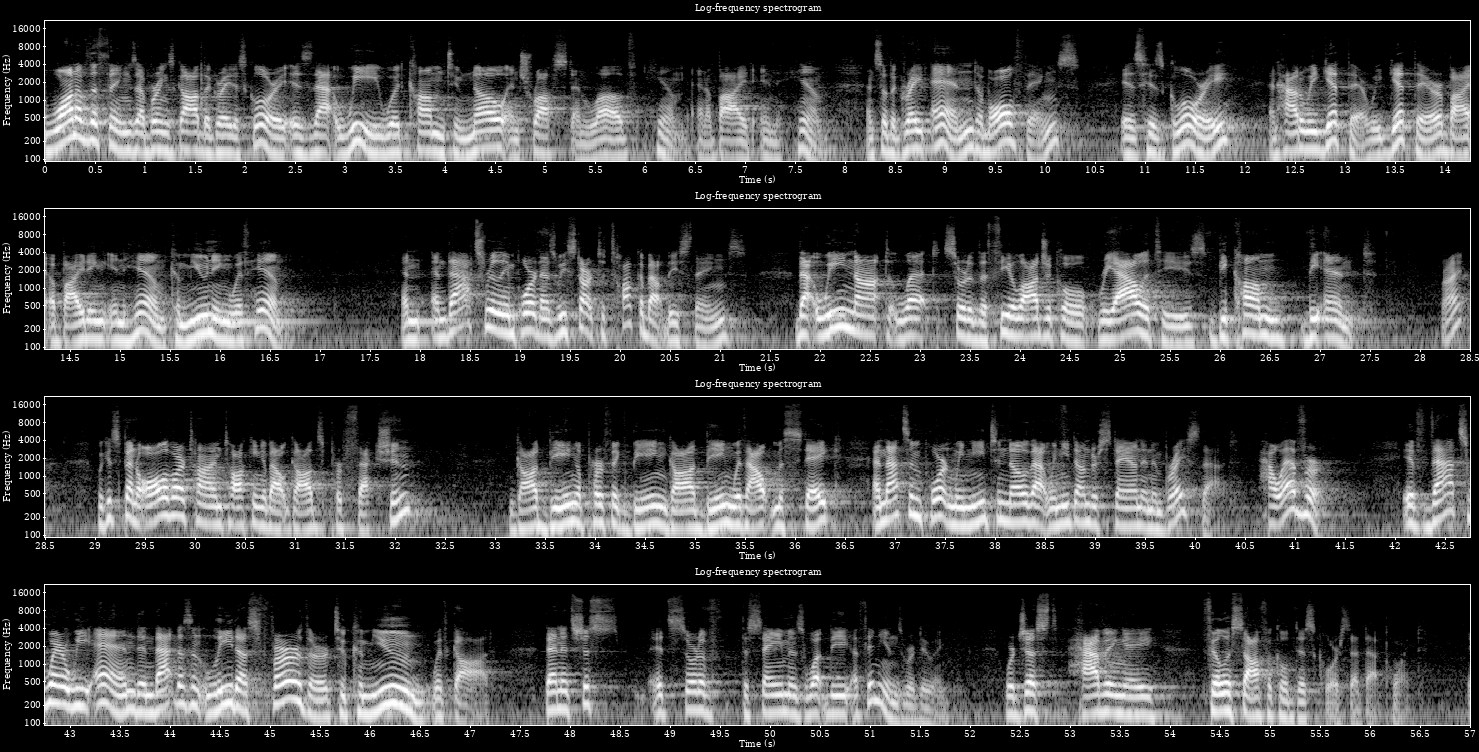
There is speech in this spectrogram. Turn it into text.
one of the things that brings God the greatest glory is that we would come to know and trust and love Him and abide in Him. And so, the great end of all things is His glory. And how do we get there? We get there by abiding in Him, communing with Him. And, and that's really important as we start to talk about these things, that we not let sort of the theological realities become the end, right? We could spend all of our time talking about God's perfection, God being a perfect being, God being without mistake. And that's important. We need to know that. We need to understand and embrace that. However, if that's where we end and that doesn't lead us further to commune with God, then it's just, it's sort of the same as what the Athenians were doing. We're just having a philosophical discourse at that point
